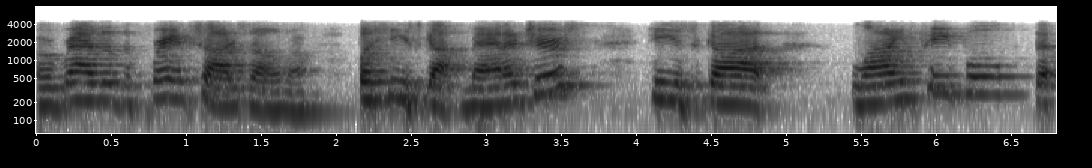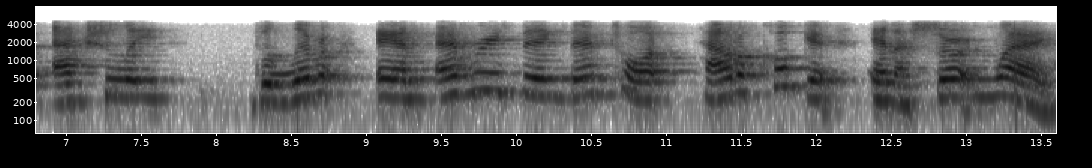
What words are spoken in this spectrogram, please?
or rather the franchise owner, but he's got managers, he's got line people that actually deliver, and everything they're taught how to cook it in a certain way.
